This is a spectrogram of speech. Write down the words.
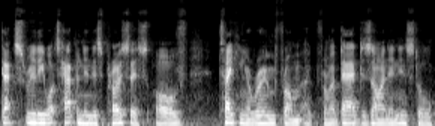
that's really what's happened in this process of taking a room from a, from a bad design and install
